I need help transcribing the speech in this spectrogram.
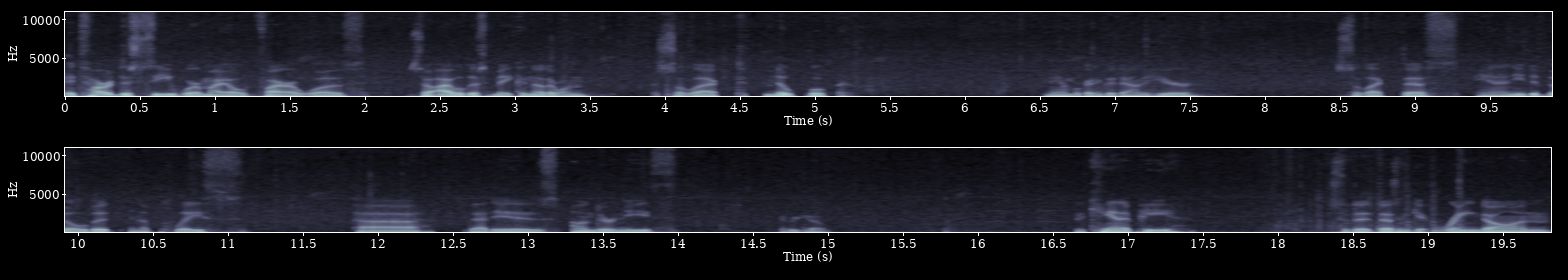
it's hard to see where my old fire was, so I will just make another one. Select notebook, and we're going to go down to here. Select this, and I need to build it in a place uh, that is underneath. Here we go. The canopy, so that it doesn't get rained on.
